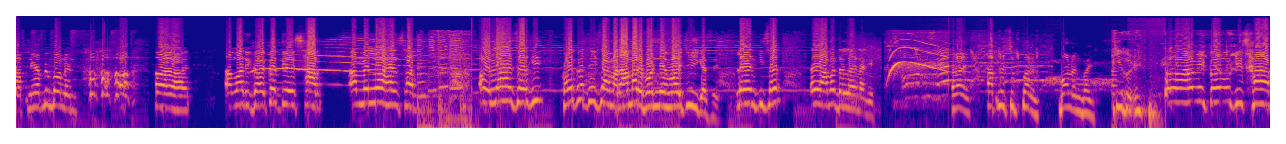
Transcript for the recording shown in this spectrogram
আপনি আপনি বলেন। হয়, হয়। আমারই ক্ষয়ক্ষতি স্যার। আমি লহেন স্যার। ও লাইন স্যার কি? ক্ষয়ক্ষতি হয়েছে আমার। আমার বন্যে হওয়াই ঠিক আছে। লাইন কি স্যার? এই আমারটা লাইন আগে। আপনি চুপ করেন। বলেন ভাই। তো আমি কব কি স্যার?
